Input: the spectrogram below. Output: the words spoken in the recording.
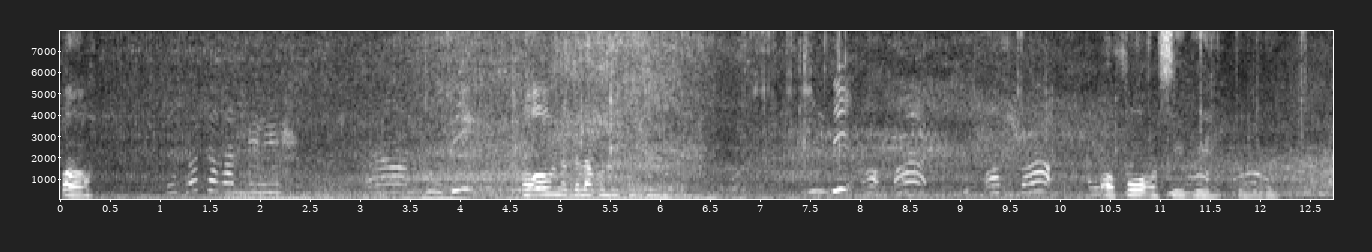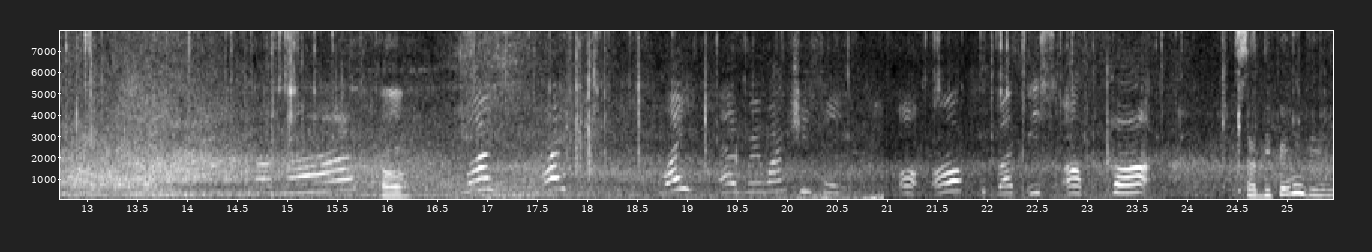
Mama, Oh, nagkata kami um, tubig. oo, nagdala ko ng tubig. Hindi, oo. Opo. Opo, o sige. Oo. Mama, Oh, why, why, why everyone she say, oo, but is opo. sa depende.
